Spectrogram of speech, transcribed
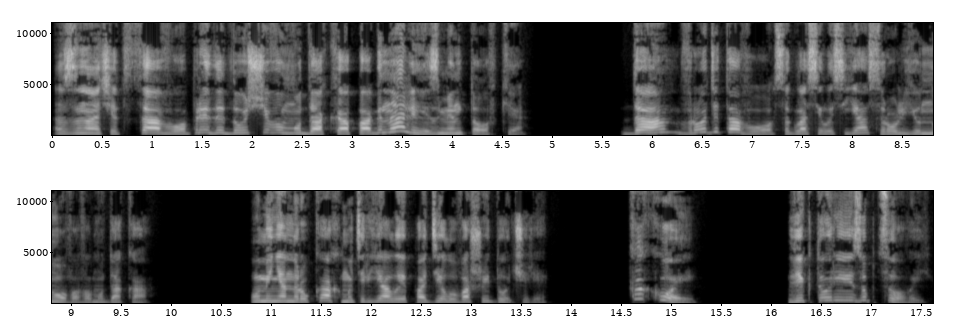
Значит, того предыдущего мудака погнали из ментовки. Да, вроде того, согласилась я с ролью нового мудака. У меня на руках материалы по делу вашей дочери. Какой? Виктории Зубцовой.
